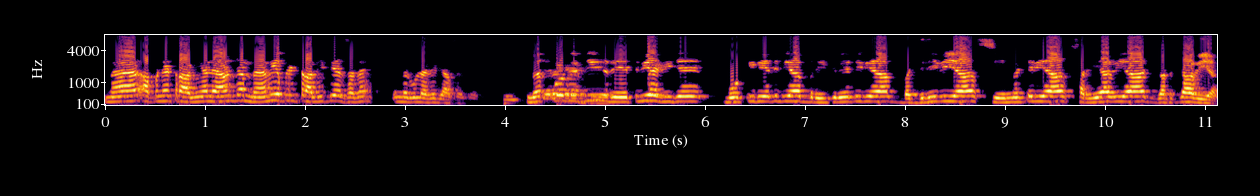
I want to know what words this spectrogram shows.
ਮੈਂ ਆਪਣੇ ਟਰਾਲੀਆਂ ਲੈਣ ਜਾਂ ਮੈਂ ਵੀ ਆਪਣੀ ਟਰਾਲੀ ਭੇਜ ਸਕਦਾ ਤੇ ਮੇਰੇ ਕੋਲ ਲੈ ਕੇ ਜਾ ਸਕਦਾ ਮੇਰੇ ਕੋਲ ਵੀਰ ਰੇਤ ਵੀ ਹੈਗੀ ਜੇ, ਮੋਟੀ ਰੇਤ ਵੀ ਆ, ਬਰੀਕ ਰੇਤ ਵੀ ਆ, ਬਜਰੀ ਵੀ ਆ, ਸੀਮੈਂਟ ਵੀ ਆ, ਸਰੀਆ ਵੀ ਆ, ਗਟਕਾ ਵੀ ਆ।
